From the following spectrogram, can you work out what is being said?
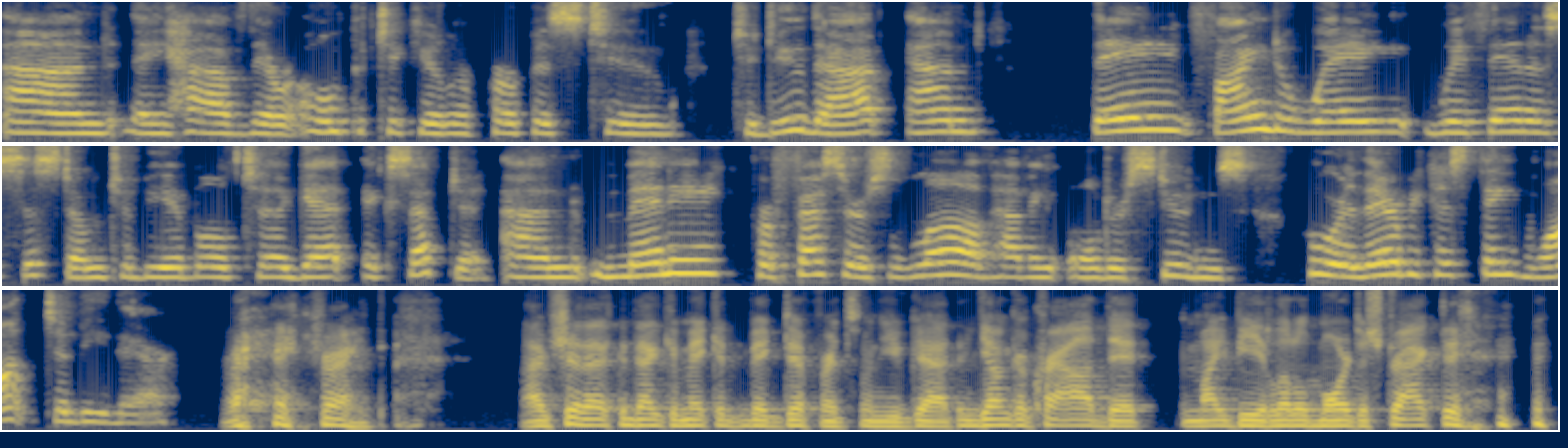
and they have their own particular purpose to to do that and they find a way within a system to be able to get accepted. And many professors love having older students who are there because they want to be there. Right right. I'm sure that that can make a big difference when you've got a younger crowd that might be a little more distracted.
